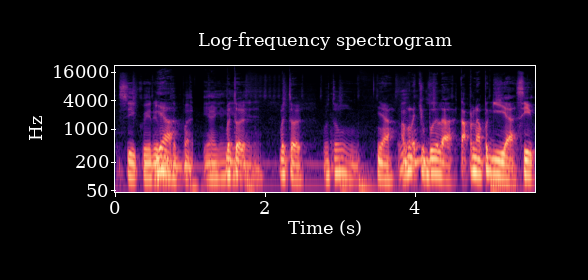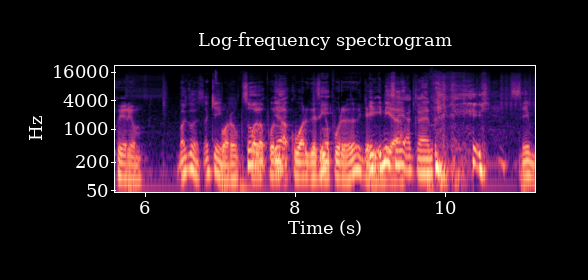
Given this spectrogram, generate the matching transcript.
si aquarium Ya tempat. Ya, ya, ya, Betul ya, ya. Betul Betul. Ya Aku nak cubalah Tak pernah pergi lah Si aquarium Bagus. Okay. Wala- walaupun aku warga Singapura, jadi ini ya. saya akan same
